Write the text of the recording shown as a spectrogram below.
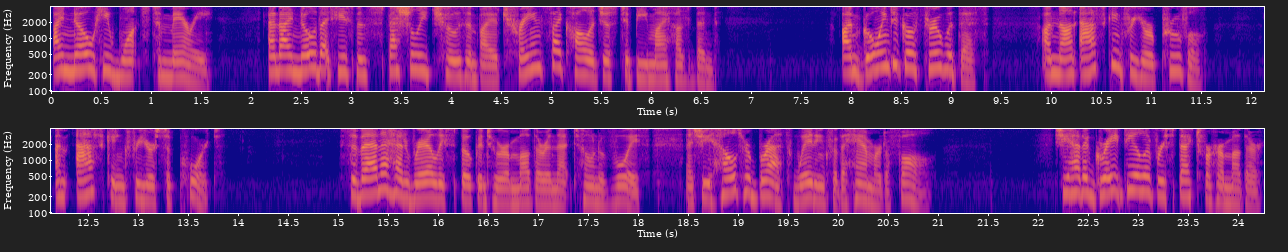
I know he wants to marry and I know that he's been specially chosen by a trained psychologist to be my husband. I'm going to go through with this. I'm not asking for your approval. I'm asking for your support. Savannah had rarely spoken to her mother in that tone of voice, and she held her breath waiting for the hammer to fall. She had a great deal of respect for her mother,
